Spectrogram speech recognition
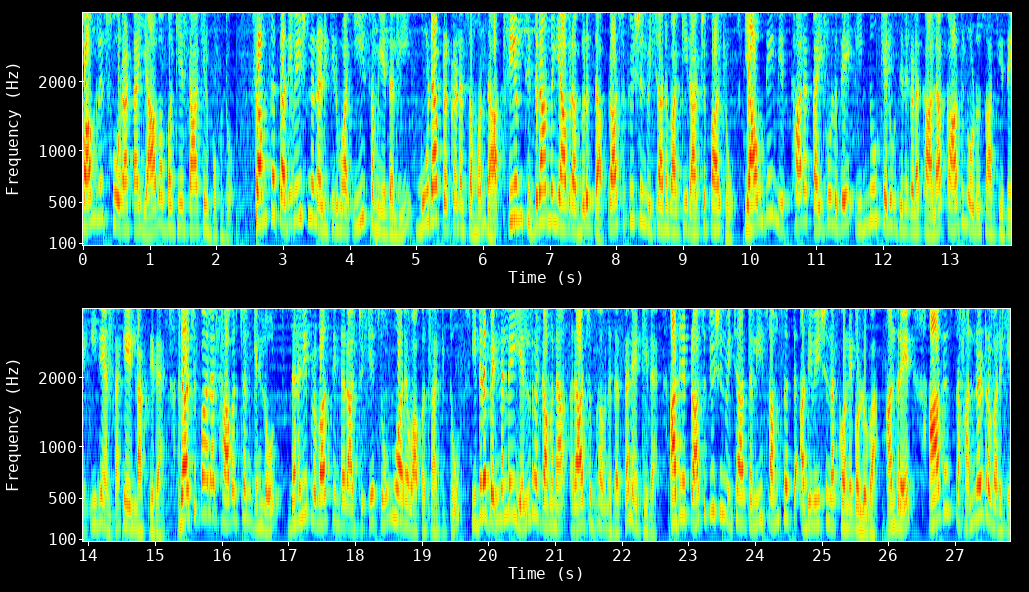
ಕಾಂಗ್ರೆಸ್ ಹೋರಾಟ ಯಾವ ಬಗೆಯದ್ದಾಗಿರಬಹುದು ಸಂಸತ್ ಅಧಿವೇಶನ ನಡೀತಿರುವ ಈ ಸಮಯದಲ್ಲಿ ಮೂಡಾ ಪ್ರಕರಣ ಸಂಬಂಧ ಸಿಎಂ ಸಿದ್ದರಾಮಯ್ಯ ಅವರ ವಿರುದ್ಧ ಪ್ರಾಸಿಕ್ಯೂಷನ್ ವಿಚಾರವಾಗಿ ರಾಜ್ಯಪಾಲರು ಯಾವುದೇ ನಿರ್ಧಾರ ಕೈಗೊಳ್ಳದೆ ಇನ್ನೂ ಕೆಲವು ದಿನಗಳ ಕಾಲ ಕಾದು ನೋಡುವ ಸಾಧ್ಯತೆ ಇದೆ ಅಂತ ಹೇಳಲಾಗ್ತಿದೆ. ರಾಜ್ಯಪಾಲ ಥಾವರ್ ಚಂದ್ ಗೆಹ್ಲೋಟ್ ದೆಹಲಿ ಪ್ರವಾಸದಿಂದ ರಾಜ್ಯಕ್ಕೆ ಸೋಮವಾರ ವಾಪಸ್ಸಾಗಿದ್ದು, ಇದರ ಬೆನ್ನಲ್ಲೇ ಎಲ್ಲರ ಗಮನ ರಾಜಭವನದತ್ತ ನೆಟ್ಟಿದೆ. ಆದರೆ ಪ್ರಾಸಿಕ್ಯೂಷನ್ ವಿಚಾರದಲ್ಲಿ ಸಂಸತ್ ಅಧಿವೇಶನ ಕೊನೆಗೊಳ್ಳುವ, ಅಂದ್ರೆ ಆಗಸ್ಟ್ ಹನ್ನೆರಡರವರೆಗೆ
